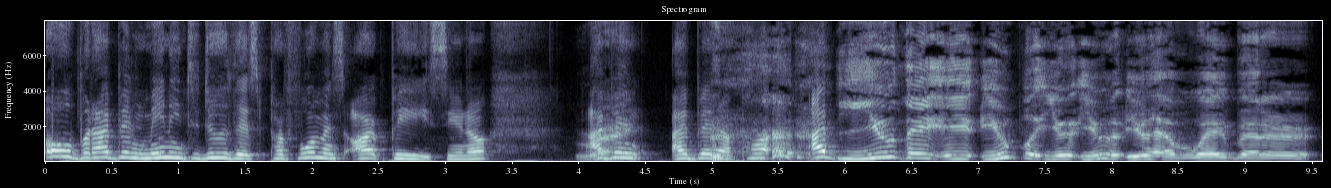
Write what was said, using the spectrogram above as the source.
oh, but I've been meaning to do this performance art piece. You know, I've been I've been applying. I You think you, you put you you you have way better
